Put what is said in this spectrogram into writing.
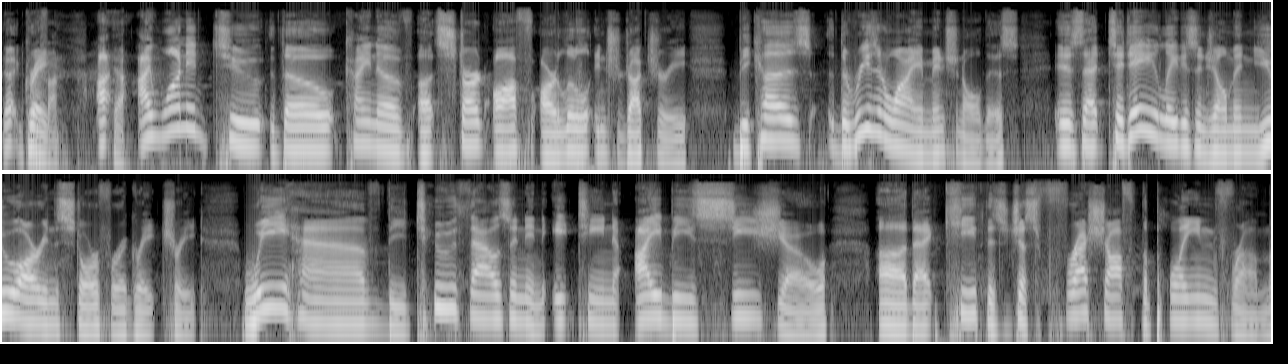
Uh, great. fun. I, Yeah. I wanted to, though, kind of uh, start off our little introductory because the reason why I mention all this is that today, ladies and gentlemen, you are in store for a great treat. We have the 2018 IBC show uh, that Keith is just fresh off the plane from,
